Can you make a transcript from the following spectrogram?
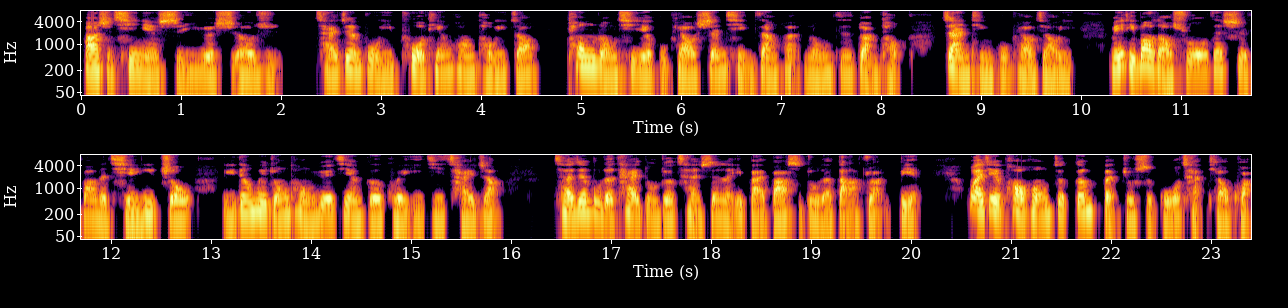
八十七年十一月十二日，财政部以破天荒头一招，通融企业股票申请暂缓融资断头，暂停股票交易。媒体报道说，在事发的前一周，李登辉总统约见阁魁以及财长，财政部的态度就产生了一百八十度的大转变。外界炮轰，这根本就是国产条款。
